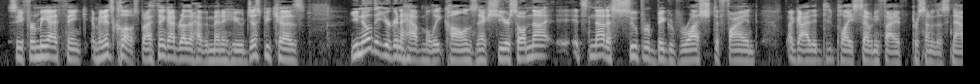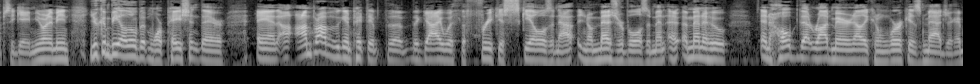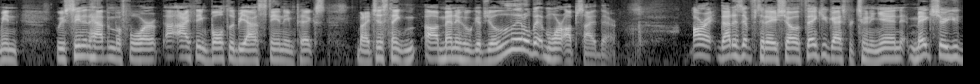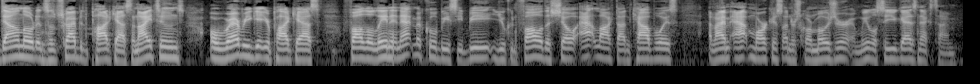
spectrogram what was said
See, for me, I think, I mean, it's close, but I think I'd rather have Omenihu just because you know that you're going to have Maliek Collins next year. So I'm not, it's not a super big rush to find a guy that did play 75% of the snaps a game. You know what I mean? You can be a little bit more patient there. And I, I'm probably going to pick the, the, the guy with the freakish skills and, uh, you know, measurables, Amen- Omenihu, and hope that Rod Marinelli can work his magic. I mean, We've seen it happen before. I think both would be outstanding picks, but I just think uh, gives you a little bit more upside there. All right, that is it for today's show. Thank you guys for tuning in. Make sure you download and subscribe to the podcast on iTunes or wherever you get your podcasts. Follow Landon at McCoolBCB. You can follow the show at Locked On Cowboys, and I'm at Marcus underscore Mosher, and we will see you guys next time.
